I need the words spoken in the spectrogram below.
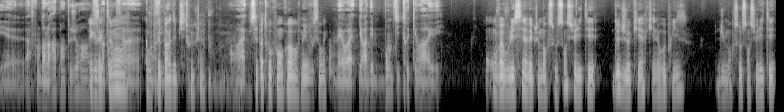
et à fond dans le rap, hein, toujours. Hein. Exactement. faire, On vous prépare des petits trucs là. Pour... Ouais. On sait pas trop quoi encore, mais vous saurez. Mais ouais, il y aura des bons petits trucs qui vont arriver. On va vous laisser avec le morceau Sensualité de Joker, qui est une reprise du morceau Sensualité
